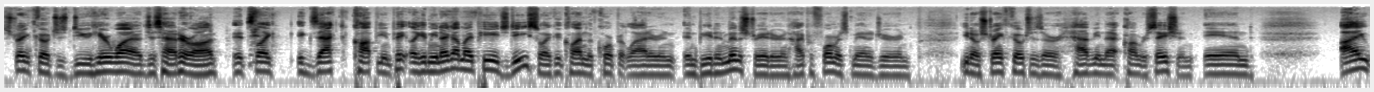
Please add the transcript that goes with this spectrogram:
strength coaches, do you hear why I just had her on? It's like exact copy and paste. Like, I mean, I got my PhD so I could climb the corporate ladder and, and be an administrator and high performance manager. And, you know, strength coaches are having that conversation. And I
